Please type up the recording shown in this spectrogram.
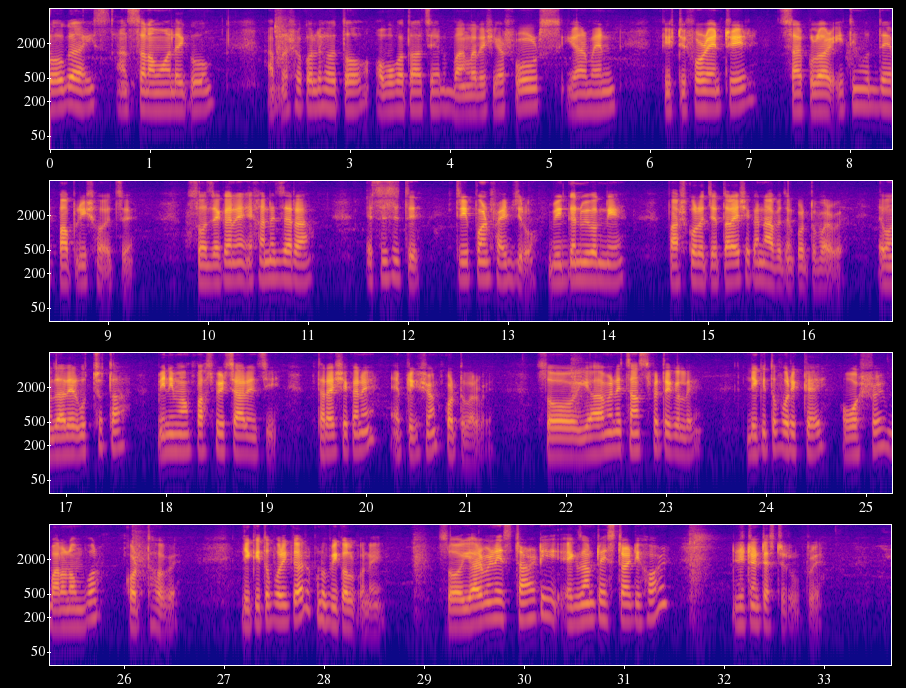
Hello guys, আসসালামু আলাইকুম। আপনারা সকলে হয়তো অবগত আছেন, Bangladesh air force airman fifty four এন্ট্রির circular ইতিমধ্যে পাবলিশ হয়েছে। সো যেখানে, এখানে যারা এসএসসিতে থ্রি পয়েন্ট ফাইভ জিরো বিজ্ঞান বিভাগ নিয়ে পাশ করেছে, তারাই সেখানে আবেদন করতে পারবে। এবং যাদের উচ্চতা মিনিমাম পাঁচ ফিট চার ইঞ্চি তারাই সেখানে অ্যাপ্লিকেশন করতে পারবে। সো এয়ারম্যানের চান্স পেতে গেলে লিখিত পরীক্ষায় অবশ্যই ভালো নম্বর করতে হবে। লিখিত পরীক্ষার কোনো বিকল্প নেই। সো ইয়ারম্যানে স্টার্টই এক্সামটা স্টার্টই হয় রিটার্ন টেস্টের উপরে।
